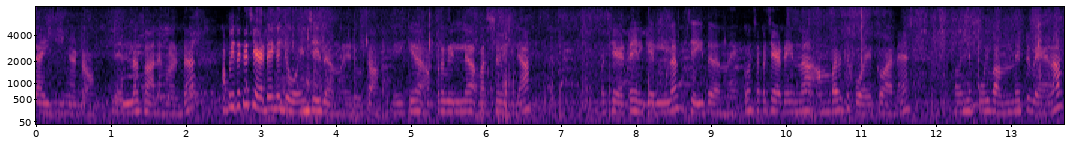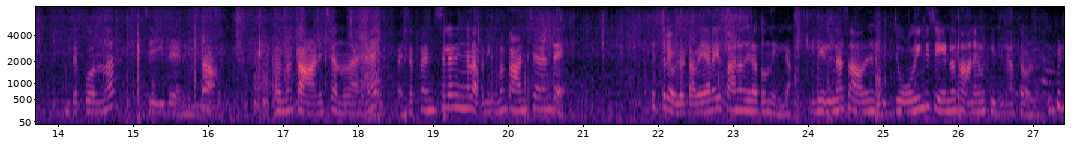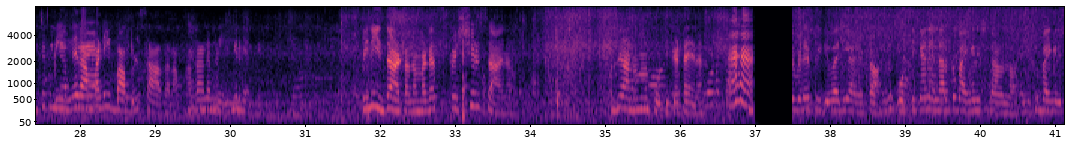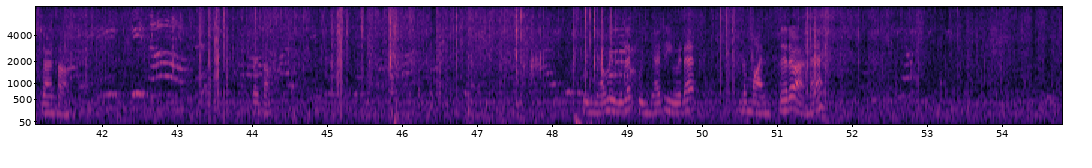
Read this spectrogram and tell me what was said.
ലൈറ്റിങ് കേട്ടോ. എല്ലാ സാധനങ്ങളുണ്ട് അപ്പോൾ ഇതൊക്കെ ചേട്ടൻ ജോയിൻ ചെയ്ത് തന്നു തരും കേട്ടോ. എനിക്ക് അത്ര വലിയ വശമില്ല. അപ്പോൾ ചേട്ടൻ എനിക്കെല്ലാം ചെയ്ത് തന്നേക്കും. ചിലപ്പോൾ ചേട്ടൻ ഇന്ന് അമ്പലത്തിൽ പോയേക്കുവാണ്. അപ്പോൾ ഞാൻ പോയി വന്നിട്ട് വേണം ഇതൊക്കെ ഒന്ന് ചെയ്ത് തരും കേട്ടോ ഒന്ന് കാണിച്ചു തന്നതാണ്. അപ്പം എന്റെ ഫ്രണ്ട്സിലെ നിങ്ങൾ അപ്പം നിങ്ങളും കാണിച്ചു തരണ്ടേ? അപ്പം ഇത്രയേ ഉള്ളൂ കേട്ടോ വേറെ സാധനം ഇതിനകത്തൊന്നും ഇല്ല. ഇത് എല്ലാ സാധനം ജോയിന്റ് ചെയ്യേണ്ട സാധനങ്ങളൊക്കെ ഇതിനകത്താണ് ഉള്ളത്. ഇത് പിടിച്ച പിന്നെ നമ്മുടെ ഈ ബബിൾ സാധനം. അതാണ് പിന്നെ ഇതാട്ടോ നമ്മുടെ സ്പെഷ്യൽ സാധനം. ഇത് രണ്ടൊന്നും പൊട്ടിക്കട്ടെ അതിനെ. ഇവിടെ പിടിവലിയാണ് കേട്ടോ ഇത് പൊട്ടിക്കാൻ എല്ലാവർക്കും ഭയങ്കര ഇഷ്ടമാണല്ലോ എനിക്കും ഭയങ്കര ഇഷ്ടമാണ് കേട്ടോ? കേട്ടോ ഇവിടെ കുഞ്ഞാറ്റ് ഇവിടെ. ഇത് മത്സരമാണ്.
